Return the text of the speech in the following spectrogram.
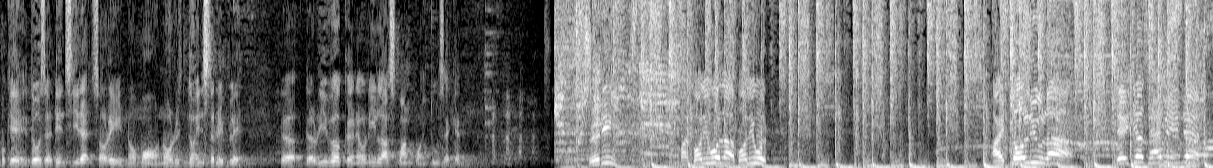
Okay, those that didn't see that, sorry, no more, no, no instant replay. The, the river can only last 1.2 seconds. Ready? My Bollywood lah, Bollywood. I told you lah. They just have it in there.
